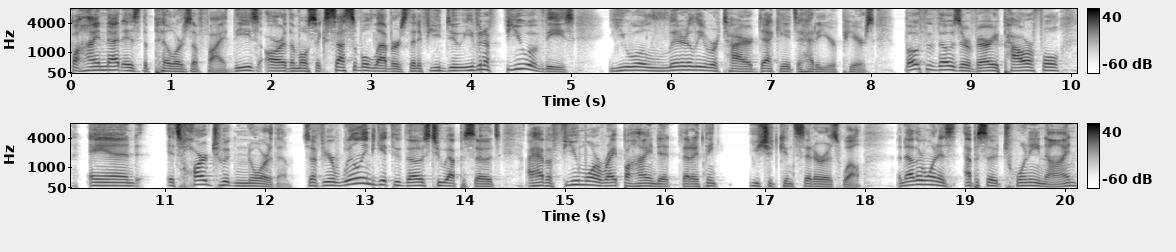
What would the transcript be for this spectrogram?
Behind that is the pillars of FI. These are the most accessible levers that if you do even a few of these, you will literally retire decades ahead of your peers. Both of those are very powerful and it's hard to ignore them. So if you're willing to get through those two episodes, I have a few more right behind it that I think you should consider as well. Another one is episode 29.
